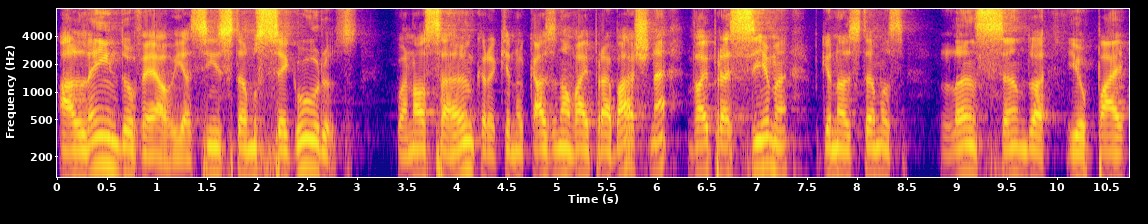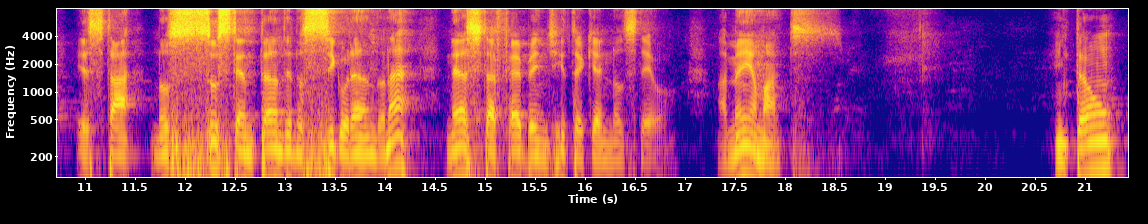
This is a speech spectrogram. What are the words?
além do véu, e assim estamos seguros com a nossa âncora, que no caso não vai para baixo, né? vai para cima, porque nós estamos lançando-a e o Pai está nos sustentando e nos segurando, né? Nesta fé bendita que Ele nos deu. Amém, amados? Então,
